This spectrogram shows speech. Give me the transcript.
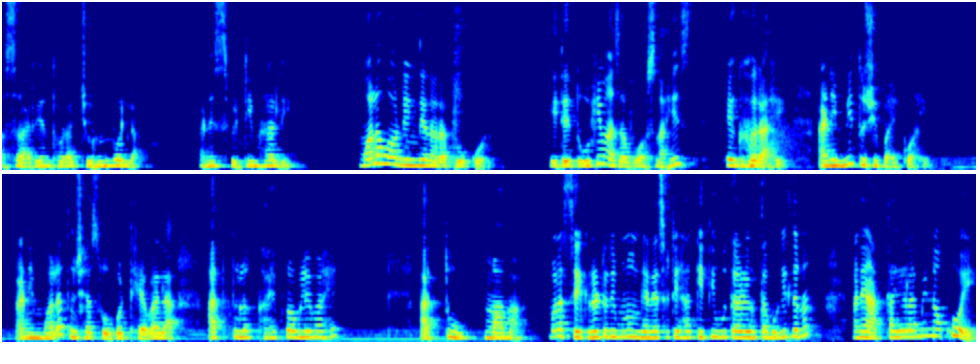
असं आर्यन थोडा चिडून बोलला. आणि स्वीटी म्हणाली मला वॉर्निंग देणारा तू कोण? इथे तूही माझा बॉस नाहीस. हे घर आहे आणि मी तुझी बायको आहे. आणि मला तुझ्यासोबत ठेवायला आता तुला काय प्रॉब्लेम आहे? आता तू मामा मला सेक्रेटरी म्हणून घेण्यासाठी हा किती उतावळी होता बघितलं ना? आणि आता याला मी नको आहे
